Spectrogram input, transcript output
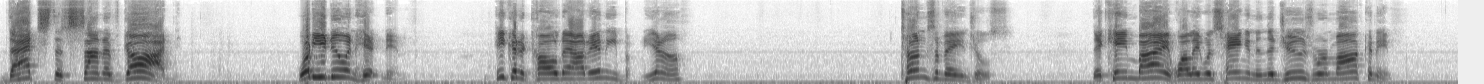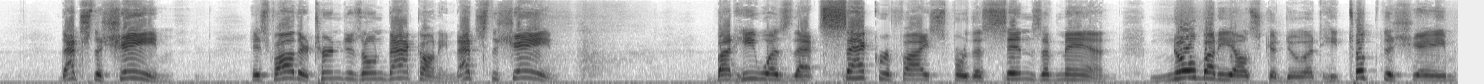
that's the Son of God. What are you doing hitting him? He could have called out any, you know, tons of angels. They came by while he was hanging, and the Jews were mocking him. That's the shame. His father turned his own back on him. That's the shame. but he was that sacrifice for the sins of man. Nobody else could do it. He took the shame,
